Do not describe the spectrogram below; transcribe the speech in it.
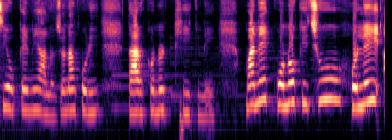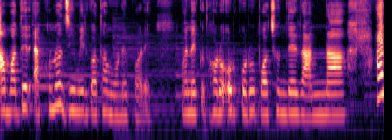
যে ওকে নিয়ে আলোচনা করি, তার কোনো ঠিক নেই। মানে কোনো কিছু হলেই আমাদের এখনও জিমির কথা মনে পড়ে। মানে ধরো ওর কোনো পছন্দের রান্না। আর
